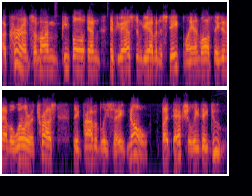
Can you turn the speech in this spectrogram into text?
occurrence among people. And if you ask them, Do you have an estate plan? Well, if they didn't have a will or a trust, they'd probably say no. But actually, they do.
